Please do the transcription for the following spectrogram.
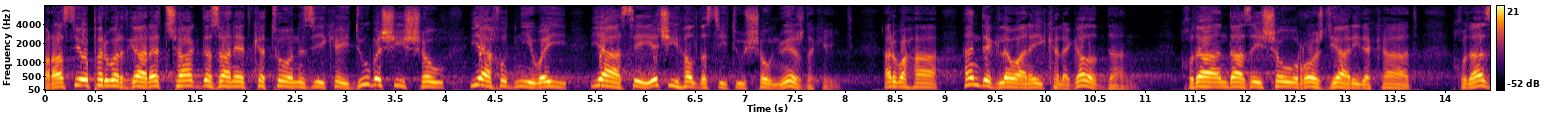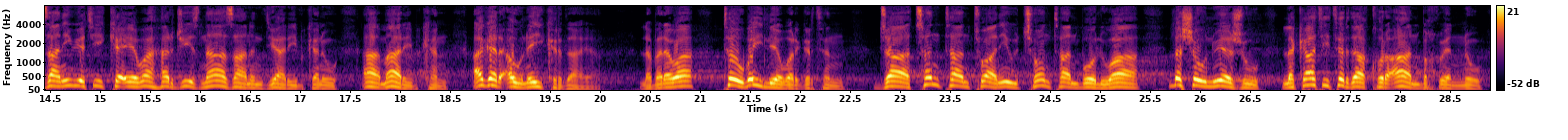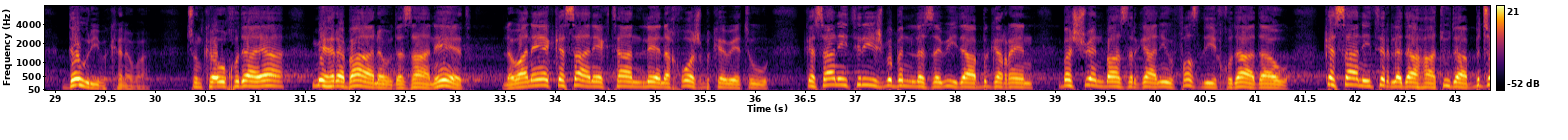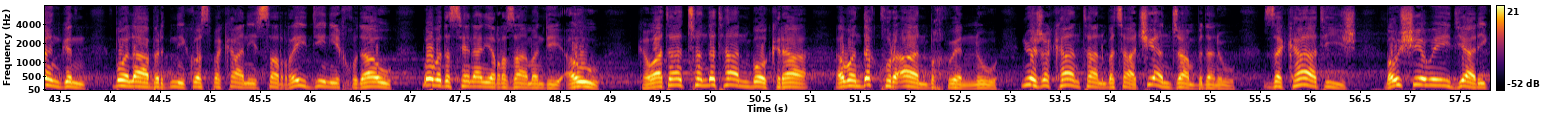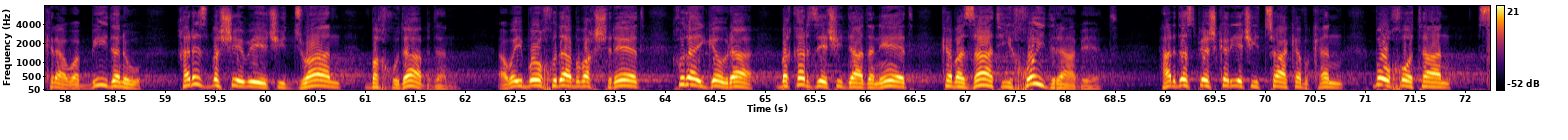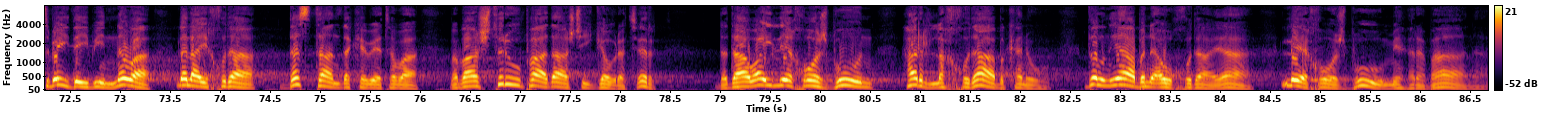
بەڕاستیەوە پەروەردگارت چاک دەزانێت کە تۆ نزیکەی دوو بەشی شەو یاخود نیوەی یا سێ یەکی هەڵدەستیت و شەو نوێژ دەکەیت هەروەها هەندێک لەوانەی کە لەگەڵتدان خدا ئەندازەی شەو و ڕۆژ دیاری دەکات خدا زانیویەتی کە ئێوە هەرگیز نازانن دیاری بکەن و ئاماری بکەن ئەگەر ئەو نەیکردایە لەبەرئەوە تەوبەی لێ وەرگرتن، جا چەندتان توانی و چۆنتان بۆ لوا لە شەو نوێژ و لە کاتی تردا قورئان بخوێنن و دەوری بکەنەوە، چونکە ئەو خودایە میهرەبانە و دەزانێت، لەوانەیە کەسانێکتان لێ نەخۆش بکەوێت و کەسانی تریش ببن لە زەویدا بگەڕێن بە شوێن بازرگانی و فەزلی خودادا و کەسانی تر لە داهاتوودا بجەنگن بۆ لابردنی کۆسپەکانی سەر ڕێی دینی خودا و بۆ بەدەستهێنانی ڕەزامەندی ئەو کەواتە چەندەتان بۆ کرا ئەوەندە قورئان بخوێن و نوێژەکانتان بە چاچی ئەنجام بدەن و زەکاتیش بەو شێوەی دیاری کراوە بیدەن و قەرز بە شێوەیەکی جوان بە خودا بدەن ئەوەی بۆ خودا ببەخشرێت خدای گەورە بە قەرزێکی دادەنێت کە بە زاتی خۆی درابێت هەر دەست پێشکەریەکی چاکە بکەن بۆ خۆتان سبەی دەیبینەوە لە لای خوددا دەستان دەکەوێتەوە بە باشتر و پاداشتی گەورەتر دە داوای لێخۆش بوون هەر لە خوددا بکەن و دڵنیابن ئەو خوددایە لێخۆش بوو میهرەبانە.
